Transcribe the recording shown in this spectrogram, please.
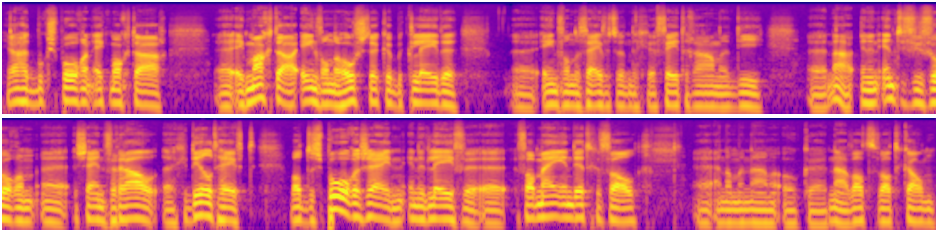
Ja, het boek Sporen. Ik mocht daar, ik mag daar een van de hoofdstukken bekleden een van de 25 eh, veteranen die uh, nou, in een interviewvorm zijn verhaal gedeeld heeft. Wat de sporen zijn in het leven van mij in dit geval. en dan met name ook, nou, wat, wat kan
